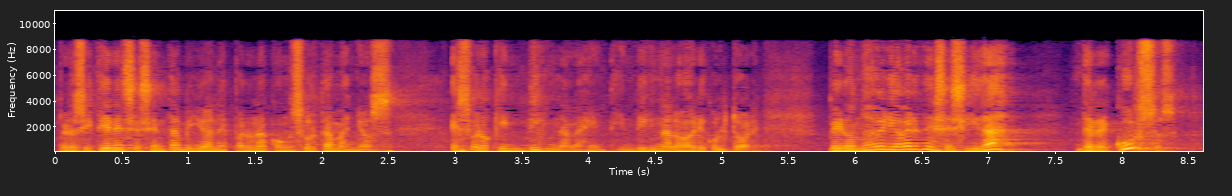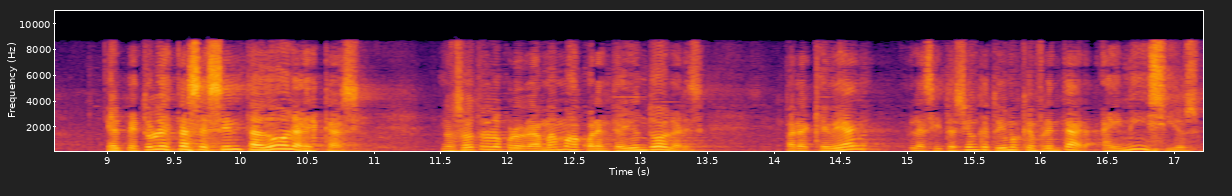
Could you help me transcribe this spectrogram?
pero sí tienen 60 millones para una consulta mañosa. Eso es lo que indigna a la gente, indigna a los agricultores. Pero no debería haber necesidad de recursos. El petróleo está a 60 dólares casi. Nosotros lo programamos a 41 dólares. Para que vean la situación que tuvimos que enfrentar. A inicios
